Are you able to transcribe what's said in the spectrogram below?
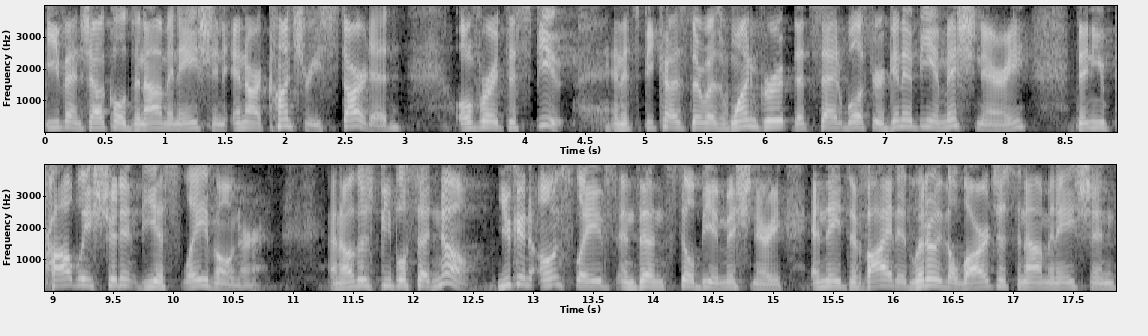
evangelical denomination in our country started over a dispute. And it's because there was one group that said, well, if you're going to be a missionary, then you probably shouldn't be a slave owner. And others people said, no, you can own slaves and then still be a missionary. And they divided, literally the largest denomination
